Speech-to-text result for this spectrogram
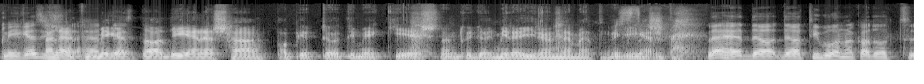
Még ez is lehet, lehet, hogy még de... ezt a DNSH papírt tölti még ki, és nem tudja, hogy mire írjon nemet, még igen. Lehet, de a, de a Tibornak adott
